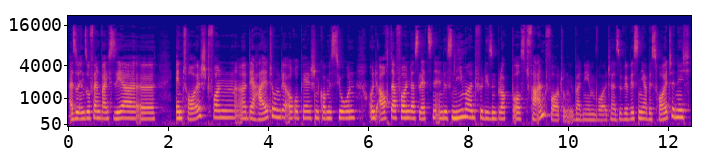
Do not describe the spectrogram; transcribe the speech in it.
Also insofern war ich sehr äh, enttäuscht von äh, der Haltung der Europäischen Kommission und auch davon, dass letzten Endes niemand für diesen Blogpost Verantwortung übernehmen wollte. Also wir wissen ja bis heute nicht,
